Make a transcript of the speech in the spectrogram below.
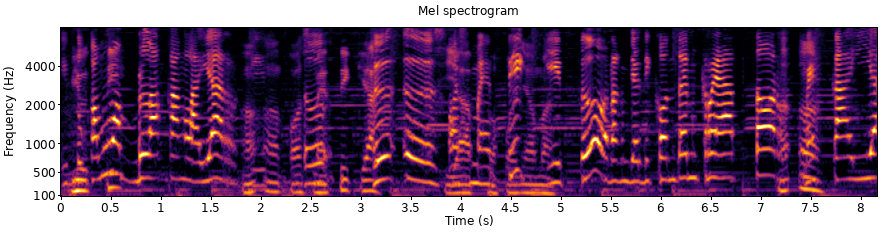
itu kamu mah belakang layar. Heeh, kosmetik ya Heeh, kosmetik itu orang jadi konten kreator, kaya.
